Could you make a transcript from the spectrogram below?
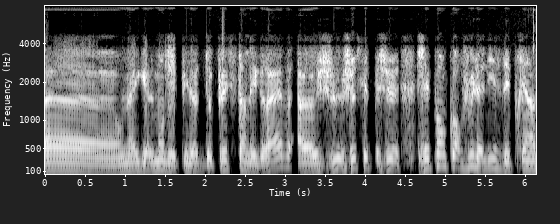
Euh, on a également des pilotes de Plestin-les-Grèves. Euh, je, je sais, je, j'ai pas encore vu la liste des préinscrits.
